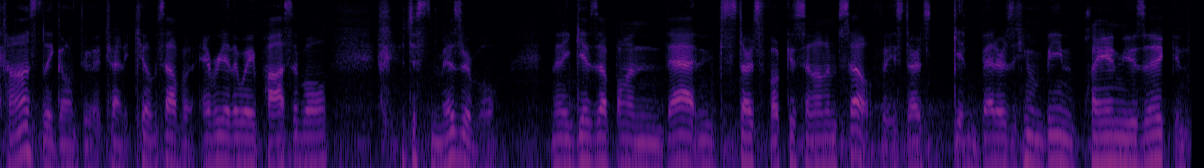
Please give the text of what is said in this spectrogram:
constantly going through it, trying to kill himself every other way possible. just miserable. And then he gives up on that and starts focusing on himself. And he starts getting better as a human being, playing music and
